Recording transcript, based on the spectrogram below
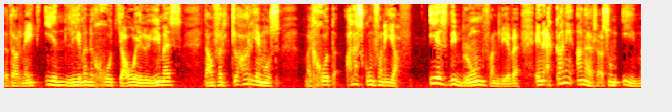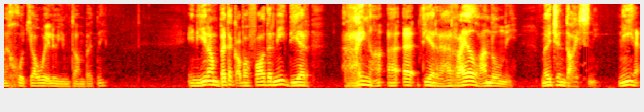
dat daar net een lewende God, Jahweh Elohim is, dan verklaar jy mos my God, alles kom van U af. U is die bron van lewe en ek kan nie anders as om U, my God, Jahweh Elohim te aanbid nie. En hier aanbid ek Abba Vader nie deur rein uh, uh, deur ruilhandel nie, merchandise nie. Nee.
